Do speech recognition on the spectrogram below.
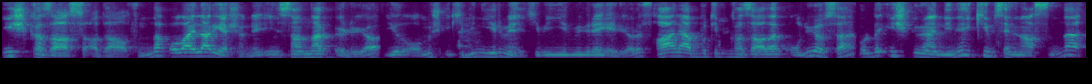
iş kazası adı altında olaylar yaşanıyor. İnsanlar ölüyor. Yıl olmuş 2020, 2021'e geliyoruz. Hala bu tip kazalar oluyorsa burada iş güvenliğini kimsenin aslında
